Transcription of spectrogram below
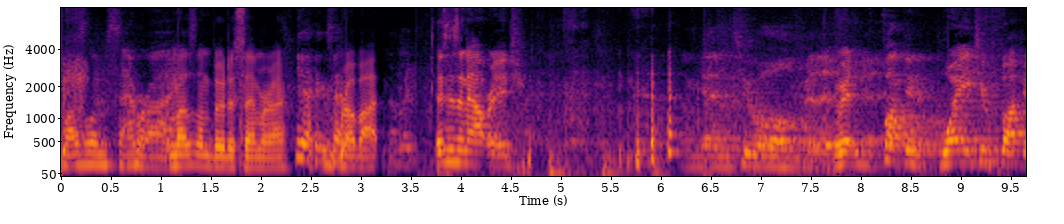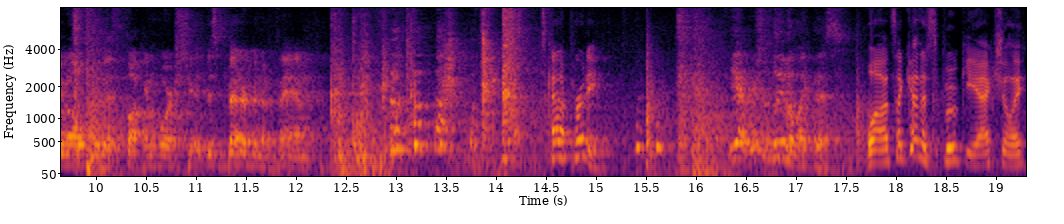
Muslim samurai. Muslim Buddha samurai. yeah, exactly. Robot. This is an outrage. I'm getting too old for this. We're getting fucking way too fucking old for this fucking horse shit. This better been a fan. it's kind of pretty. Yeah, we should leave it like this. Well, it's like kind of spooky actually.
